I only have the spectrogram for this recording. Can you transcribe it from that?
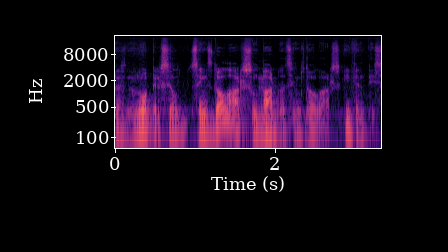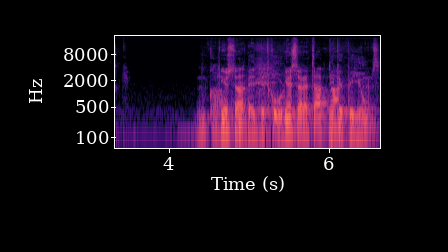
nezinu, nopirkt 100 dolārus un mm. pārdot 100 dolārus identiski. Nu kā, jūs, bet, bet kur? jūs varat atnākt tikai pie jums?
